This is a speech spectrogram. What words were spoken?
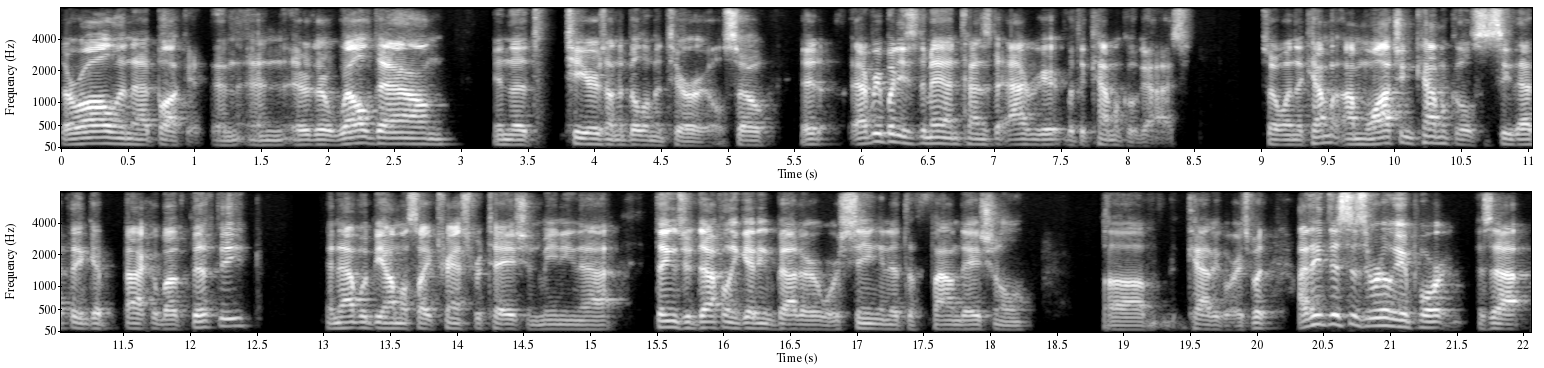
they're all in that bucket and, and they're, they're well down in the tiers on the bill of materials. So it, everybody's demand tends to aggregate with the chemical guys. So when the I'm watching chemicals to see that thing get back above 50, and that would be almost like transportation, meaning that things are definitely getting better. We're seeing it at the foundational um, categories. But I think this is really important is that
